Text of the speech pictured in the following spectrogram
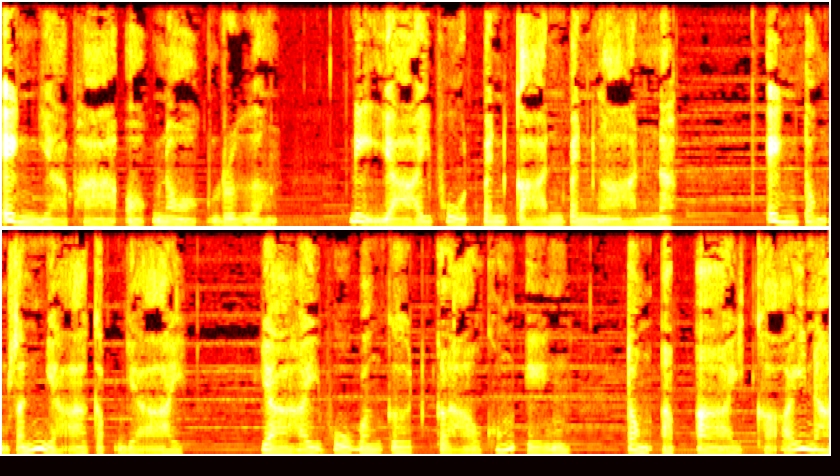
เอ็งอย่าพาออกนอกเรื่อง นี่ยายพูดเป็นการเป็นงานนะ เอ็งต้องสัญญากับยาย อย่าให้ผู้บังเกิดกล่าวของเองต้องอับอายขายหน้า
